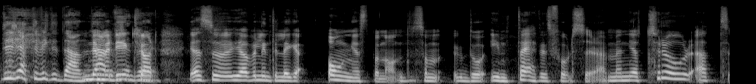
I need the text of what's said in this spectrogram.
Det är jätteviktigt Dan. Nej men det är 100% klart, alltså, jag vill inte lägga ångest på någon som då inte har ätit folsyra. Men jag tror att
